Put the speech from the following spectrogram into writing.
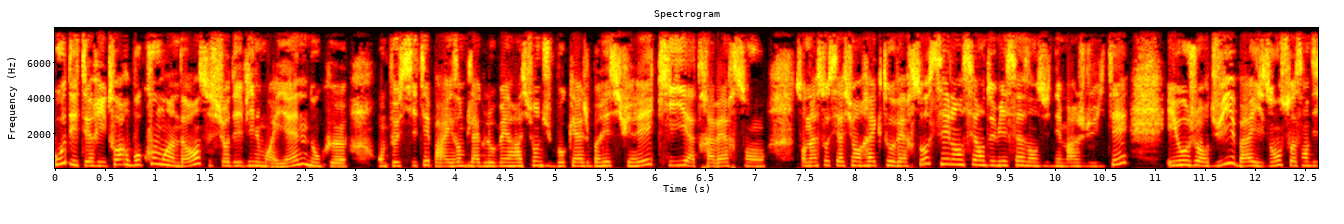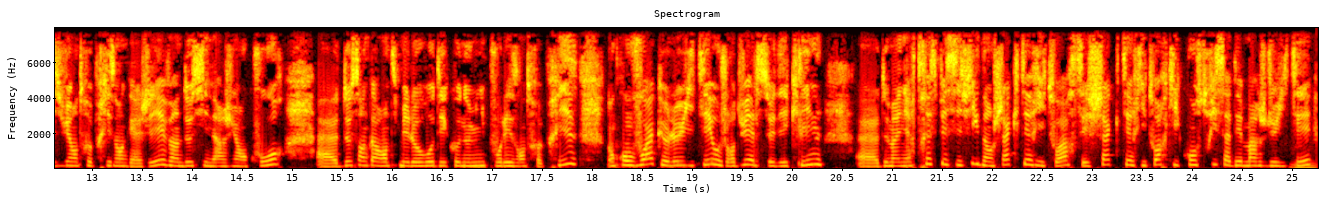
ou des territoires beaucoup moins denses sur des villes moyennes. Donc euh, on peut citer par exemple l'agglomération du Bocage-Bressuire qui, à travers son, son association Recto Verso, s'est lancée en 2016 dans une démarche d'unité. Et aujourd'hui, bah, ils ont 78 entreprises engagées, 22 synergies en cours, 240 euh, 000 euros d'économie pour les entreprises. Donc on voit que l'EIT aujourd'hui, elle se décline euh, de manière très spécifique dans chaque territoire. C'est chaque territoire qui construit sa démarche d'UIT mmh.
